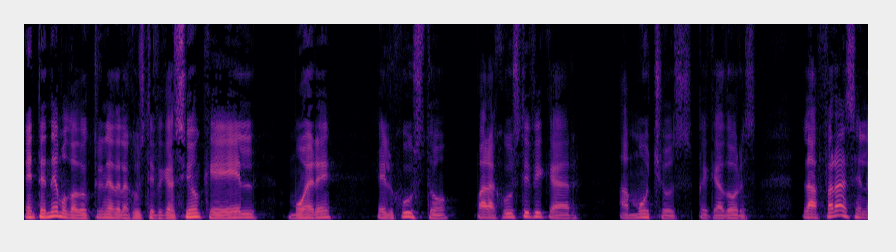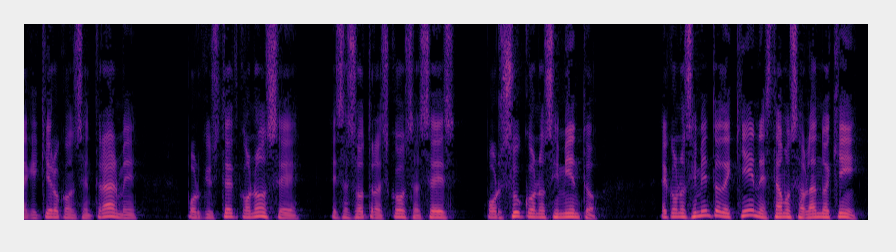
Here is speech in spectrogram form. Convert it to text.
Entendemos la doctrina de la justificación, que Él muere, el justo, para justificar a muchos pecadores. La frase en la que quiero concentrarme, porque usted conoce esas otras cosas, es por su conocimiento. ¿El conocimiento de quién estamos hablando aquí?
